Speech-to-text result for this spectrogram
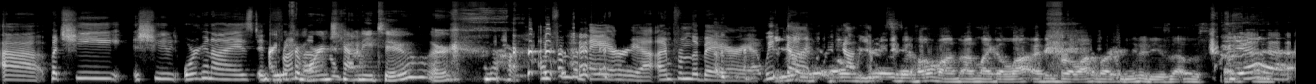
Uh, but she she organized in Are you from Orange County too, or no, I'm from the Bay Area. I'm from the Bay Area. We've you got, really hit home, you really hit home on, on like a lot. I think for a lot of our communities, that was that yeah,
